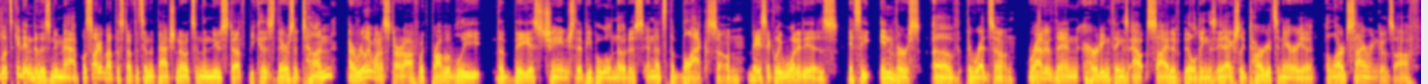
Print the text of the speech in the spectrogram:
let's get into this new map. Let's talk about the stuff that's in the patch notes and the new stuff because there's a ton. I really want to start off with probably the biggest change that people will notice, and that's the black zone. Basically, what it is, it's the inverse of the red zone. Rather than hurting things outside of buildings, it actually targets an area, a large siren goes off,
